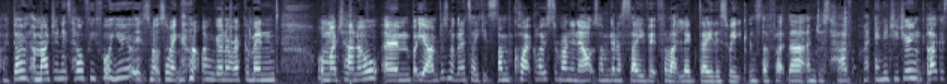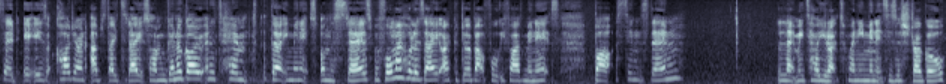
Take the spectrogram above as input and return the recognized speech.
I don't imagine it's healthy for you. It's not something that I'm going to recommend on my channel. Um, but yeah i'm just not going to take it. I'm quite close to running out so i'm going to save it for like leg day this week and stuff like that and just have my energy drink. Like i said it is cardio and abs day today so i'm going to go and attempt 30 minutes on the stairs. Before my holiday i could do about 45 minutes but since then let me tell you like 20 minutes is a struggle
